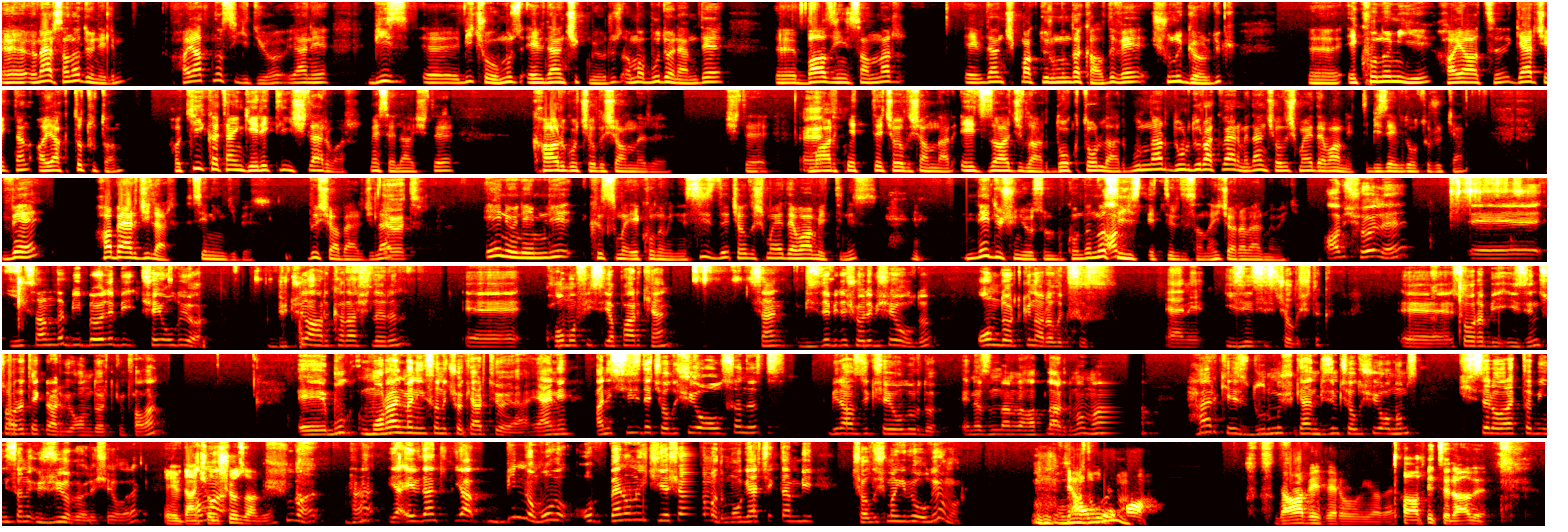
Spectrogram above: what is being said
Ee, Ömer sana dönelim. Hayat nasıl gidiyor? Yani biz e, birçoğumuz evden çıkmıyoruz ama bu dönemde e, bazı insanlar evden çıkmak durumunda kaldı ve şunu gördük. E, ekonomiyi, hayatı gerçekten ayakta tutan, hakikaten gerekli işler var. Mesela işte kargo çalışanları, işte Evet. markette çalışanlar, eczacılar, doktorlar bunlar durdurak vermeden çalışmaya devam etti biz evde otururken. Ve haberciler senin gibi. Dış haberciler Evet. en önemli kısmı ekonominin. Siz de çalışmaya devam ettiniz. ne düşünüyorsun bu konuda? Nasıl Abi- hissettirdi sana hiç ara vermemek? Abi şöyle e, insanda bir böyle bir şey oluyor. Bütün arkadaşların e, home office yaparken sen bizde bir de şöyle bir şey oldu. 14 gün aralıksız yani izinsiz çalıştık. E, sonra bir izin sonra tekrar bir 14 gün falan. E, bu moralmen insanı çökertiyor ya. Yani hani siz de çalışıyor olsanız birazcık şey olurdu. En azından rahatlardım ama herkes durmuşken bizim çalışıyor olmamız kişisel olarak tabii insanı üzüyor böyle şey olarak. Evden Ama- çalışıyoruz abi. Şu var. Ha? Ya evden ya bilmiyorum o, o ben onu hiç yaşamadım. O gerçekten bir çalışma gibi oluyor mu? Olmaz olur mu? oha. Daha beter oluyor be. Daha beter abi.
